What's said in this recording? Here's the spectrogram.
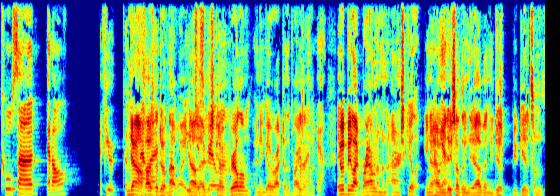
cool side at all? If you were cooking No, if I was going to do them that way, You no, would they just grill go 'em? grill them and then go right to the braising Right, liquid. yeah. It would be like browning them in an iron skillet. You know how when Yeah. you do something in the oven, you just you get some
